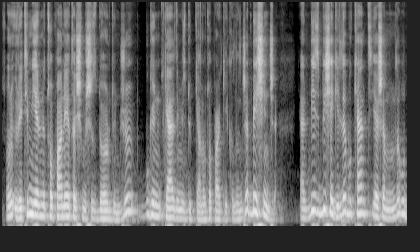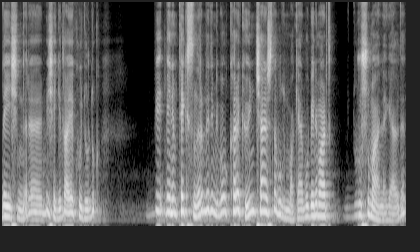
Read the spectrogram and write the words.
Sonra üretim yerini Tophane'ye taşımışız dördüncü. Bugün geldiğimiz dükkan otopark yıkılınca beşinci. Yani biz bir şekilde bu kent yaşamında bu değişimlere bir şekilde ayak uydurduk. Benim tek sınırım dediğim gibi o Karaköy'ün içerisinde bulunmak. Yani bu benim artık duruşum haline geldi.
